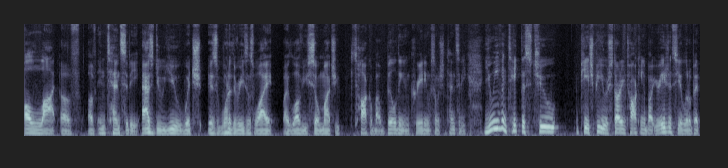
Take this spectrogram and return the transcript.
a lot of of intensity, as do you, which is one of the reasons why I love you so much. You talk about building and creating with so much intensity. You even take this to PHP, you were starting talking about your agency a little bit.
